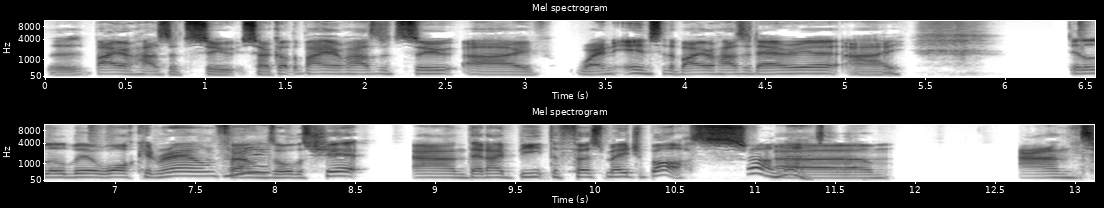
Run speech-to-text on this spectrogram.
the biohazard suit. So i got the biohazard suit. I went into the biohazard area. I did a little bit of walking around found all the shit and then i beat the first major boss. Oh, nice. um and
